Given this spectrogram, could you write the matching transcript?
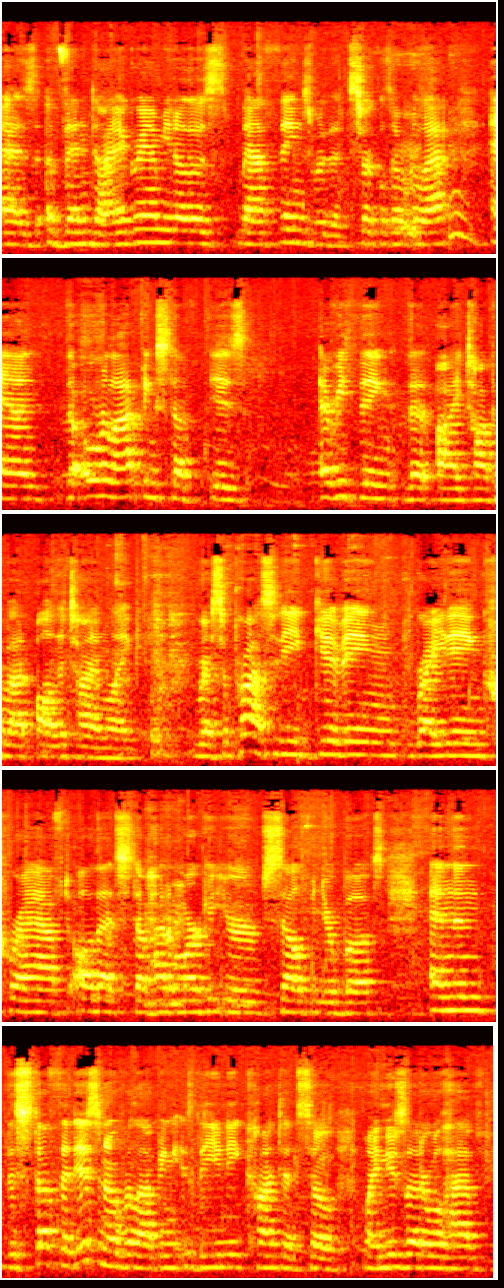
as a Venn diagram, you know those math things where the circles overlap? And the overlapping stuff is everything that I talk about all the time, like reciprocity, giving, writing, craft, all that stuff, how to market yourself and your books. And then the stuff that isn't overlapping is the unique content. So my newsletter will have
